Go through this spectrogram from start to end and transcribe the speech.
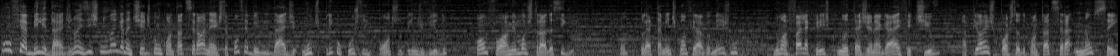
Confiabilidade. Não existe nenhuma garantia de que um contato será honesto. A confiabilidade multiplica o custo em pontos do indivíduo conforme mostrado a seguir. Completamente confiável, mesmo numa falha crítica no teste de NH efetivo, a pior resposta do contato será não sei.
